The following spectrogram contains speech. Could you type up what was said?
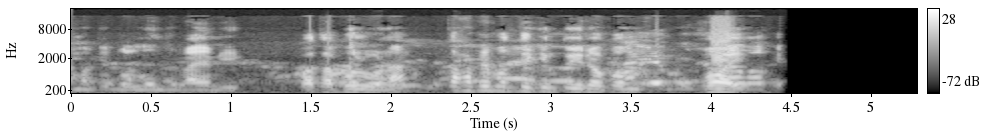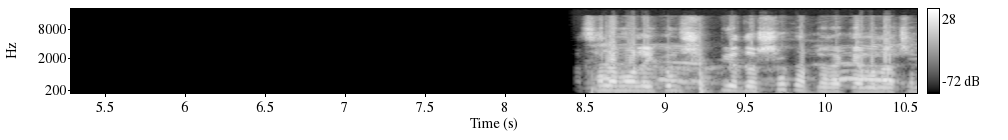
আমাকে বললেন যে, ভাই, আমি কথা বলব না। তো হাটের মধ্যে কিন্তু এরকম হয়। আসসালামু আলাইকুম, সুপ্রিয় দর্শক, আপনারা কেমন আছেন?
